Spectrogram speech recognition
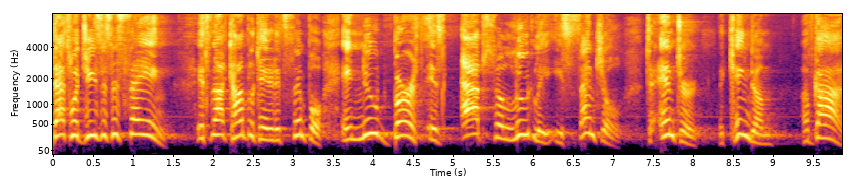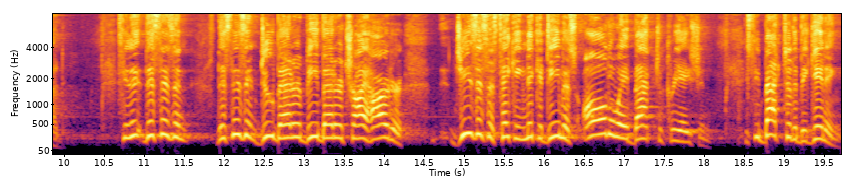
That's what Jesus is saying. It's not complicated, it's simple. A new birth is absolutely essential to enter the kingdom of God. See, this isn't, this isn't do better, be better, try harder. Jesus is taking Nicodemus all the way back to creation. You see, back to the beginning.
